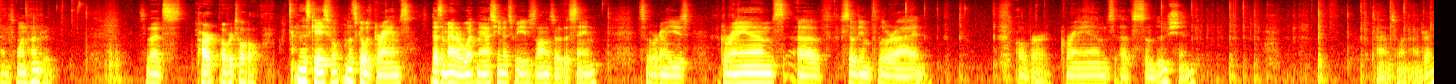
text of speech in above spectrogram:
times 100. So that's part over total. In this case, let's go with grams. Doesn't matter what mass units we use as long as they're the same. So we're going to use grams of sodium fluoride over grams of solution times 100.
